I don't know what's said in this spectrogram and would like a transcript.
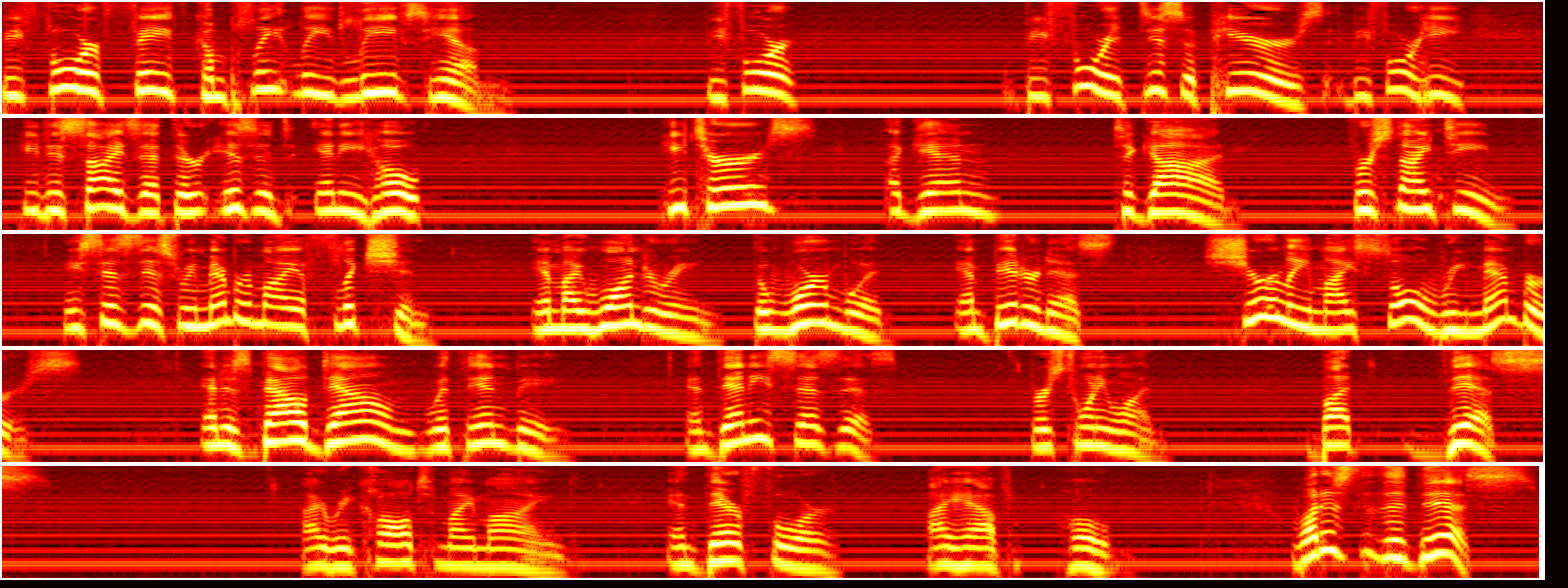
Before faith completely leaves him, before before it disappears, before he he decides that there isn't any hope, he turns again to God. Verse 19. He says this, "Remember my affliction and my wandering, the wormwood and bitterness. Surely my soul remembers and is bowed down within me. And then he says this, verse 21 But this I recall to my mind, and therefore I have hope. What is the this?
